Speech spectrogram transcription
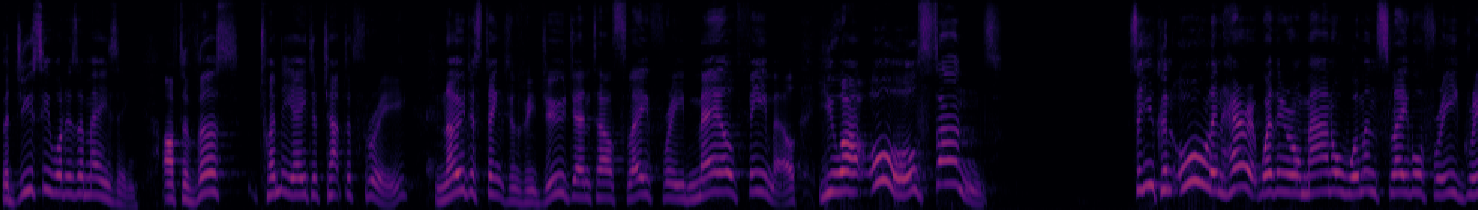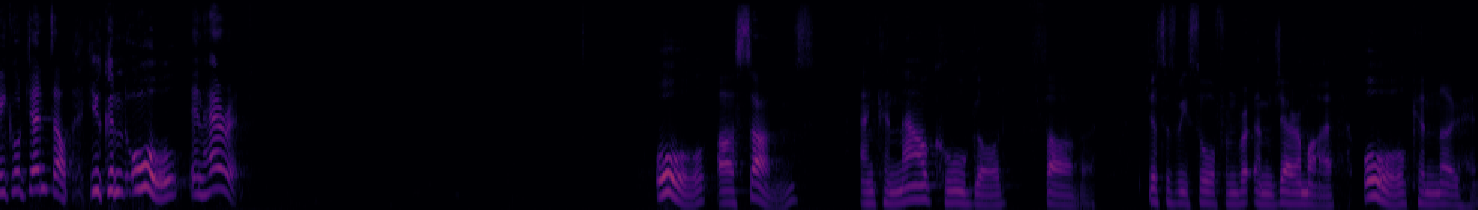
But do you see what is amazing? After verse 28 of chapter 3, no distinctions between Jew, Gentile, slave free, male, female. You are all sons. So you can all inherit, whether you're a man or woman, slave or free, Greek or Gentile. You can all inherit. All are sons and can now call God Father just as we saw from um, Jeremiah, all can know him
